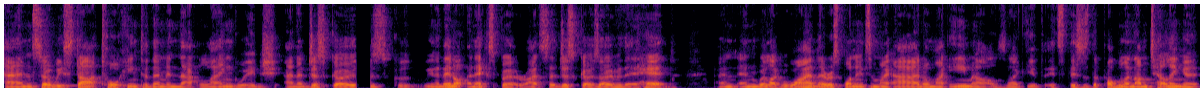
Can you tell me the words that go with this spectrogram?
and so we start talking to them in that language, and it just goes, 'cause, you know, they're not an expert, right? So it just goes over their head and and we're like well, why aren't they responding to my ad or my emails like it, it's this is the problem and i'm telling it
